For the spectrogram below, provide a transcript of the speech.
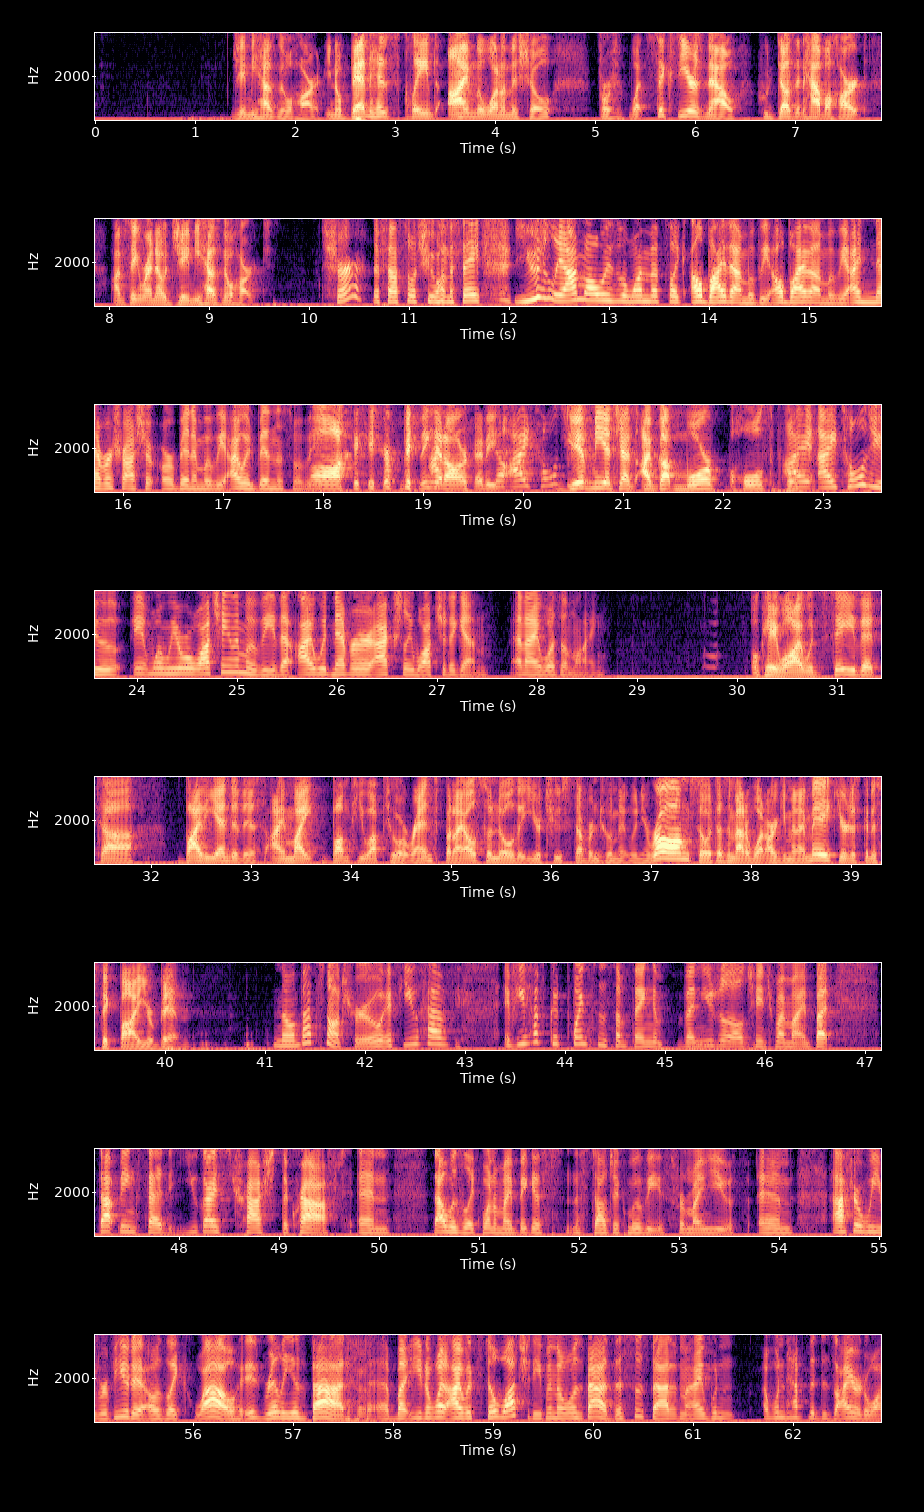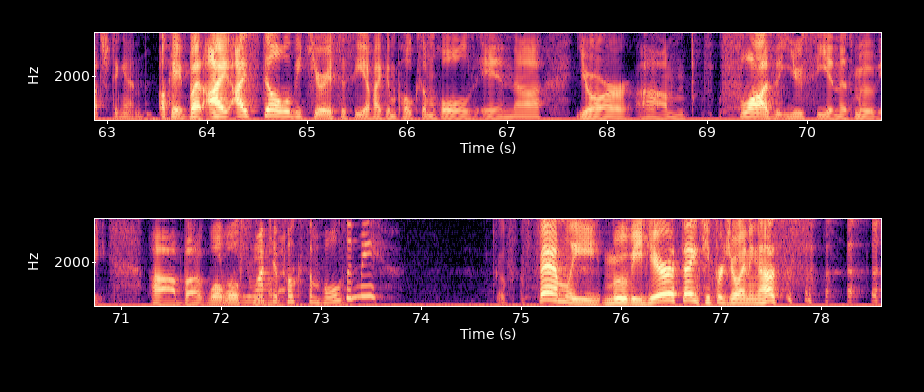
Jamie has no heart. You know, Ben has claimed I'm the one on the show for what six years now who doesn't have a heart. I'm saying right now, Jamie has no heart. Sure, if that's what you want to say. Usually, I'm always the one that's like, "I'll buy that movie. I'll buy that movie." I never trash or bin a movie. I would bin this movie. Oh, you're binning it already. no, I told you. Give me a chance. I've got more holes to poke. I, I told you it, when we were watching the movie that I would never actually watch it again, and I wasn't lying. Okay, well, I would say that uh, by the end of this, I might bump you up to a rent, but I also know that you're too stubborn to admit when you're wrong, so it doesn't matter what argument I make, you're just going to stick by your bin. No, that's not true. If you have if you have good points in something, then usually I'll change my mind. But that being said, you guys trashed the craft and that was like one of my biggest nostalgic movies from my youth. And after we reviewed it, I was like, wow, it really is bad. uh, but you know what? I would still watch it even though it was bad. This is bad and I wouldn't I wouldn't have the desire to watch it again. Okay, but I, I still will be curious to see if I can poke some holes in uh, your um, f- flaws that you see in this movie. Uh, but we'll, we'll you see. want about to that. poke some holes in me? family movie here. Thank you for joining us.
